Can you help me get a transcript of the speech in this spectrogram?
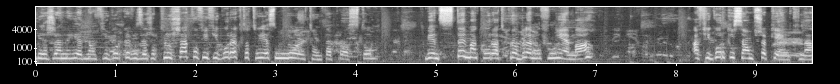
Bierzemy jedną figurkę. Widzę, że pluszaków i figurek to tu jest multum po prostu. Więc z tym akurat problemów nie ma. A figurki są przepiękne.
